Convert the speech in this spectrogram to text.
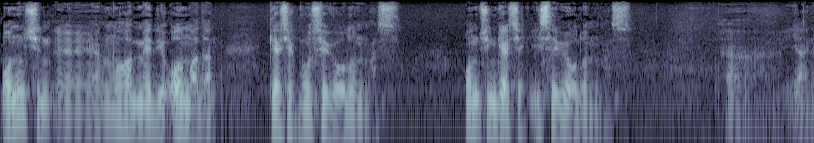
Onun için e, yani Muhammedi olmadan gerçek Musevi olunmaz. Onun için gerçek İsevi olunmaz. E, yani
